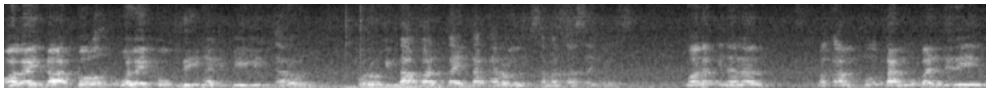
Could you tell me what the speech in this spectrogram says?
walay dato, walay kubli nga ipili karon puro kita pantay ta karon sa mata sa Dios. Mo na kinahanglan magampo tang uban diri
